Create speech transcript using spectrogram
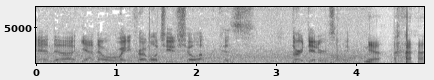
And uh, yeah, now we're waiting for MLG to show up because they're at dinner or something. Yeah.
